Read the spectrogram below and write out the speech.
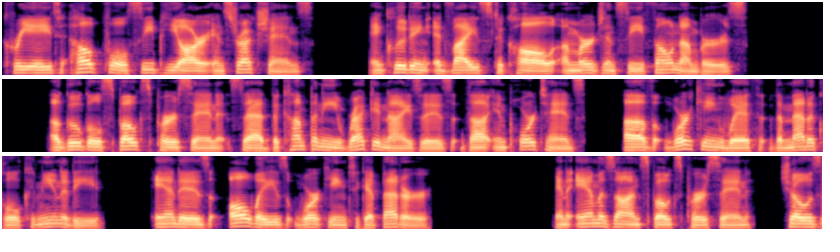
create helpful CPR instructions, including advice to call emergency phone numbers. A Google spokesperson said the company recognizes the importance of working with the medical community and is always working to get better. An Amazon spokesperson chose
